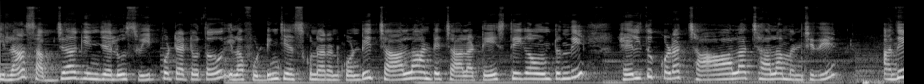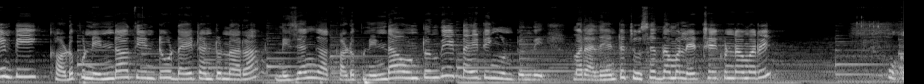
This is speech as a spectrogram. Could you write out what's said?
ఇలా సబ్జా గింజలు స్వీట్ పొటాటోతో ఇలా ఫుడ్డింగ్ చేసుకున్నారనుకోండి చాలా అంటే చాలా టేస్టీగా ఉంటుంది. హెల్త్కి కూడా చాలా చాలా మంచి మంచిది? అదేంటి కడుపు నిండా తింటూ డైట్ అంటున్నారా? నిజంగా కడుపు నిండా ఉంటుంది డైటింగ్ ఉంటుంది. మరి అదేంటో చూసేద్దామా లేట్ చేయకుండా మరి? ఒక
